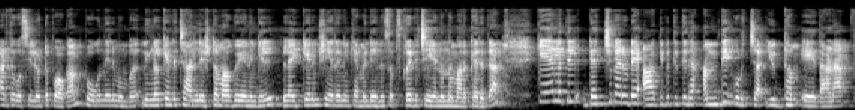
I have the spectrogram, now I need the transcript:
അടുത്ത ക്വസ്റ്റ്യനിലോട്ട് പോകാം. പോകുന്നതിന് മുമ്പ് നിങ്ങൾക്ക് എന്റെ ചാനൽ ഇഷ്ടമാകുകയാണെങ്കിൽ ലൈക്ക് ചെയ്യാനും ഷെയർ ചെയ്യാനും കമന്റ് ചെയ്യാനും സബ്സ്ക്രൈബ് ചെയ്യാനൊന്നും മറക്കരുത്. കേരളത്തിൽ ഡച്ചുകാരുടെ ആധിപത്യത്തിന് അന്ത്യം കുറിച്ച യുദ്ധം ഏതാണ്?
